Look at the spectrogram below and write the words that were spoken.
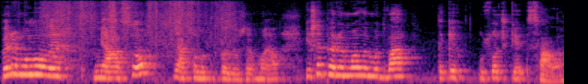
Перемололи м'ясо. М'ясо ми купили вже мало. І ще перемолимо два таких кусочки сала.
